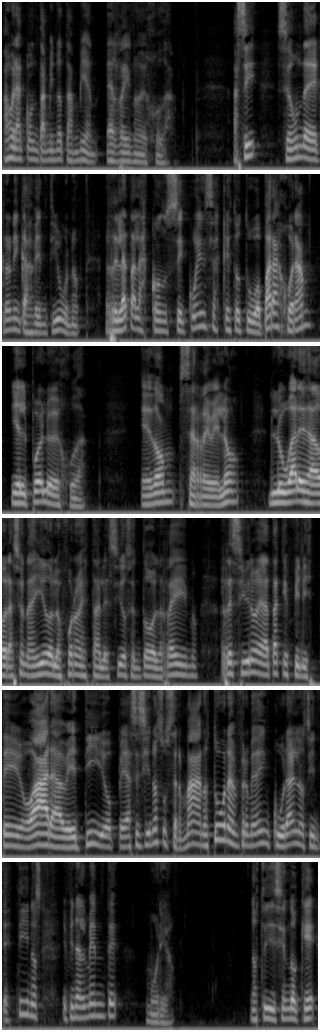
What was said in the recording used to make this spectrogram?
ahora contaminó también el reino de Judá. Así, segunda de Crónicas 21 relata las consecuencias que esto tuvo para Joram y el pueblo de Judá. Edom se rebeló, lugares de adoración a ídolos fueron establecidos en todo el reino, recibieron el ataque filisteo, árabe, etíope, asesinó a sus hermanos, tuvo una enfermedad incurable en los intestinos y finalmente murió. No estoy diciendo que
